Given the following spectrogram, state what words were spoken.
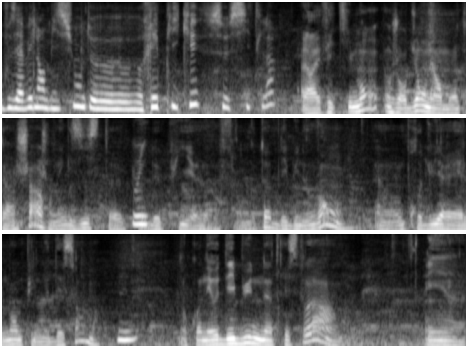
Vous avez l'ambition de répliquer ce site-là? Alors effectivement, aujourd'hui on est en montée en charge, on existe depuis euh, fin octobre, début novembre. on produit réellement depuis le mois de décembre. Mm. Donc on est au début de notre histoire. Euh,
